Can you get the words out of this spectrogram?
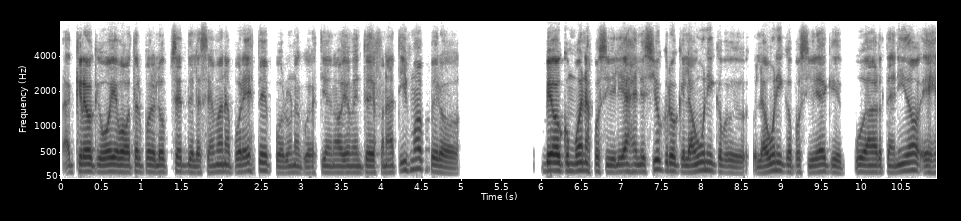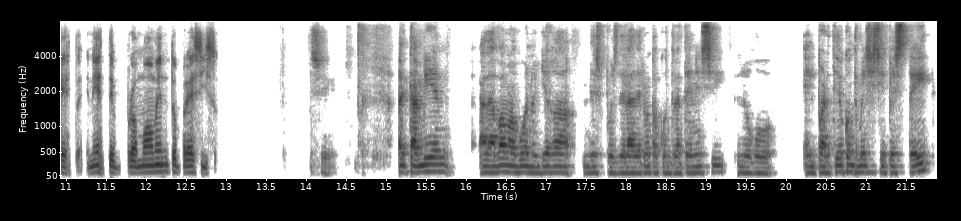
Ah, creo que voy a votar por el upset de la semana por este, por una cuestión obviamente de fanatismo, pero veo con buenas posibilidades LSU. Creo que la única, la única posibilidad que pudo haber tenido es esta, en este momento preciso. Sí. Eh, también Alabama, bueno, llega después de la derrota contra Tennessee, luego el partido contra Mississippi State,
